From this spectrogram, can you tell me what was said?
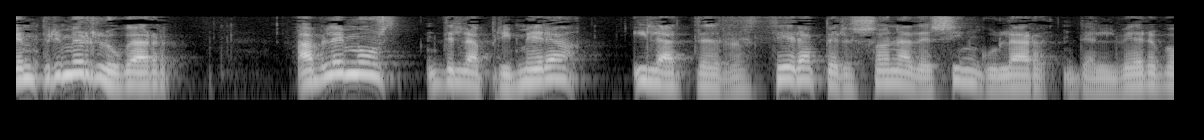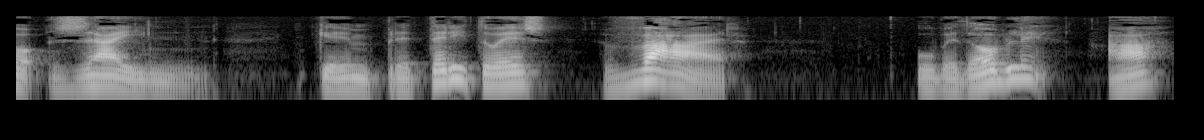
En primer lugar, hablemos de la primera y la tercera persona de singular del verbo sein, que en pretérito es war, W-A-R.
